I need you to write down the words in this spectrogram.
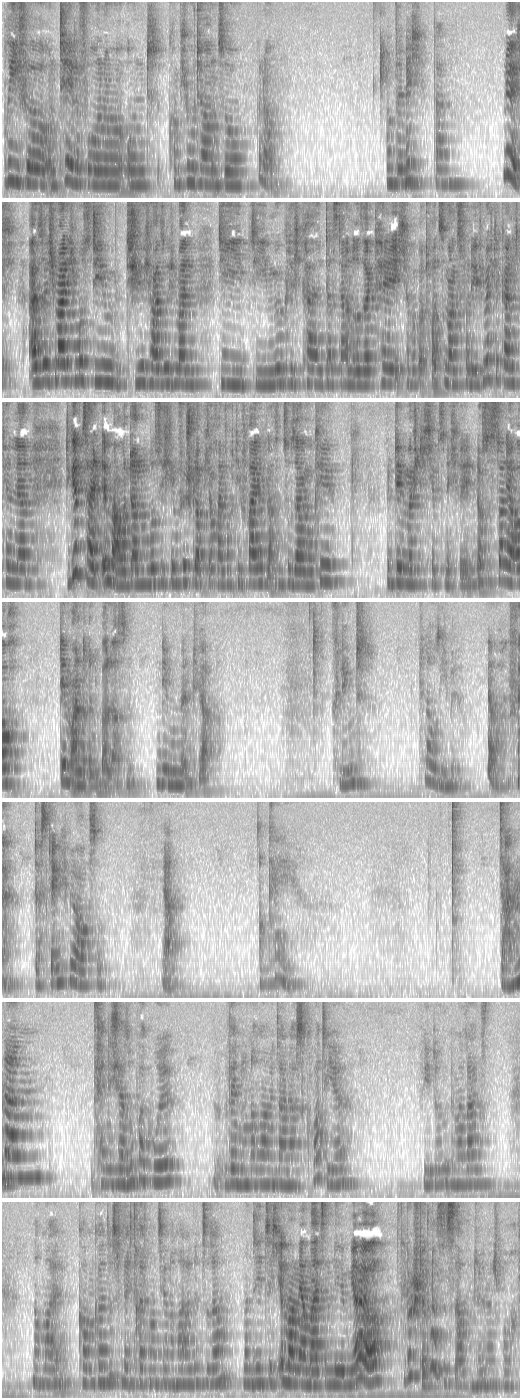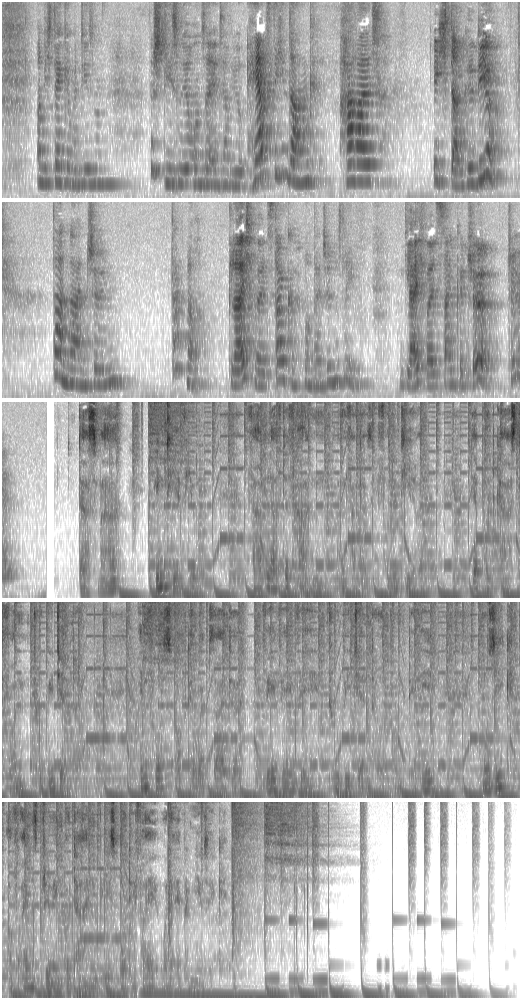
Briefe und Telefone und Computer und so. Genau. Und wenn nicht, dann. Nicht. Also ich meine, ich muss die, die also ich meine, die, die Möglichkeit, dass der andere sagt, hey, ich habe aber trotzdem Angst vor dir, ich möchte gar nicht kennenlernen, die gibt's halt immer und dann muss ich dem Fisch, glaube ich, auch einfach die Freiheit lassen zu sagen, okay, mit dem möchte ich jetzt nicht reden. Das ist dann ja auch dem anderen überlassen. In dem Moment, ja. Klingt plausibel. Ja, das denke ich mir auch so. Ja. Okay. Dann ähm, fände ich ja super cool, wenn du nochmal mit deiner Squad hier, wie du immer sagst, nochmal kommen könntest. Vielleicht treffen wir uns ja nochmal alle zusammen. Man sieht sich immer mehrmals im Leben, ja, ja, bestimmt. Das ist auch ein schöner Spruch. Und ich denke, mit diesem beschließen wir unser Interview. Herzlichen Dank, Harald. Ich danke dir. Dann einen schönen Tag noch Gleichfalls, danke. und ein schönes Leben. Gleichfalls, danke. Tschö. Tschö. Das war Interview. Fabelhafte Fragen an fantasievolle Tiere. Der Podcast von To Be Gentle. Infos auf der Webseite www.tobegentle.de. Musik auf allen Streaming-Portalen wie Spotify oder Apple Music.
